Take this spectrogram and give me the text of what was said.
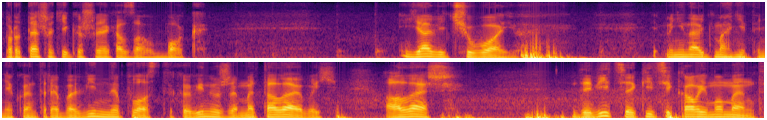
про те, що тільки що я казав, бак. Я відчуваю. Мені навіть магніти ніякого не треба, він не пластиковий, він уже металевий. Але ж дивіться, який цікавий момент.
